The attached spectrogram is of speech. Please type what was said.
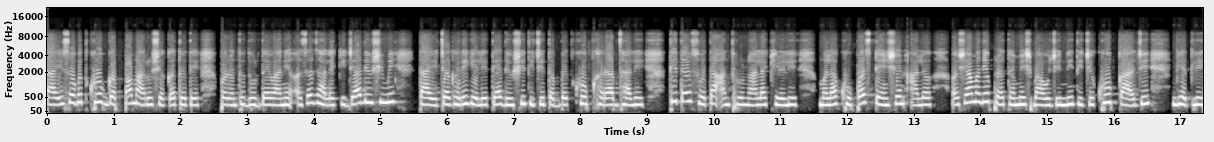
ताईसोबत खूप गप्पा मारू शकत होते. परंतु दुर्दैवाने असं झालं की ज्या दिवशी मी ताईच्या घरी गेले त्या दिवशी तिची तब्येत खूप खराब झाली. ती तर स्वतः अंथरुणाला खेळली. मला खूपच टेन्शन आलं. अशामध्ये प्रथमेश भाऊजींनी तिची खूप काळजी घेतली.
